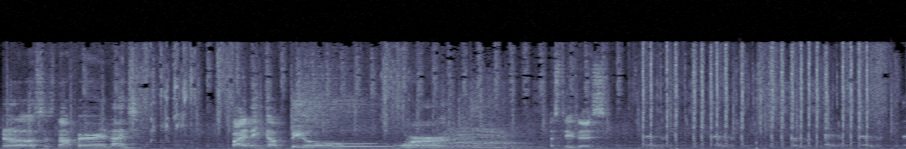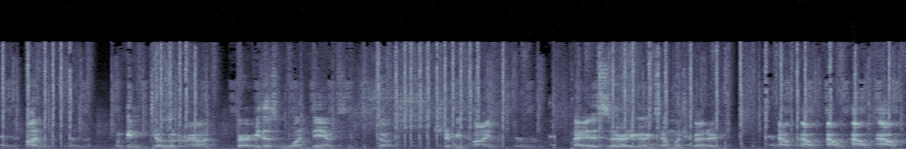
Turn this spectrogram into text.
You know what else is not very nice? Fighting a big old worm. Let's do this. On. I'm getting juggled around. Or if he does one damage, so should be fine. Alright, this is already going so much better. Ow, ow, ow, ow, ow.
